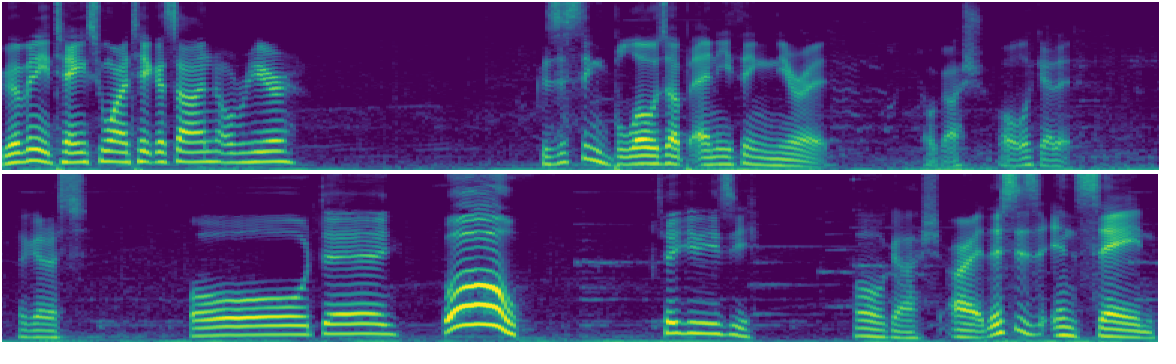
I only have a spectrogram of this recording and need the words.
you have any tanks who want to take us on over here? Because this thing blows up anything near it. Oh, gosh. Oh, look at it. Look at us. Oh, dang. Whoa! Take it easy. Oh gosh. All right, this is insane.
